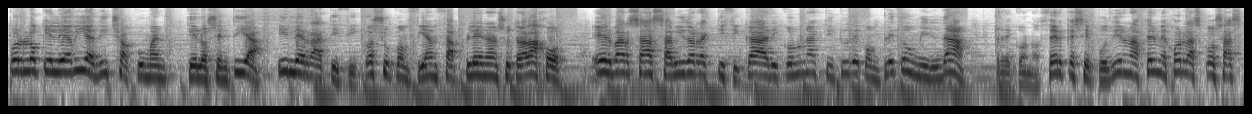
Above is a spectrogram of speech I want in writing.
por lo que le había dicho a Kuman que lo sentía y le ratificó su confianza plena en su trabajo el Barça ha sabido rectificar y con una actitud de completa humildad, reconocer que se pudieron hacer mejor las cosas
